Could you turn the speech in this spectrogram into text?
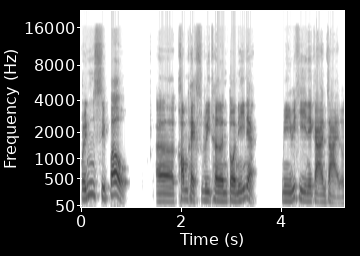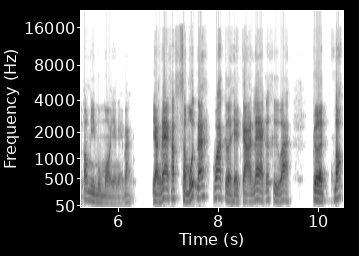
principal เอ่อ complex return ตัวนี้เนี่ยมีวิธีในการจ่ายหรือต้องมีมุมมองยังไงบ้าง อย่างแรกครับ สมมตินะว่าเกิดเหตุการณ์แรกก็คือว่า เกิด knock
